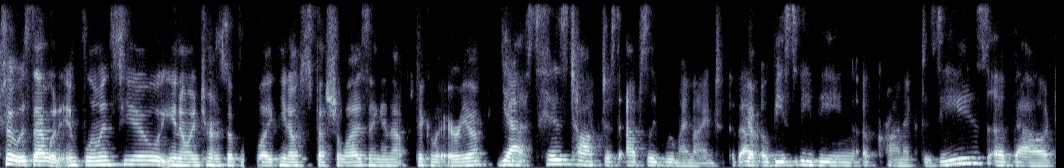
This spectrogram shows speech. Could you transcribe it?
So is that what influenced you, you know, in terms of like, you know, specializing in that particular area? Yes. His talk just absolutely blew my mind about yep. obesity being a chronic disease, about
